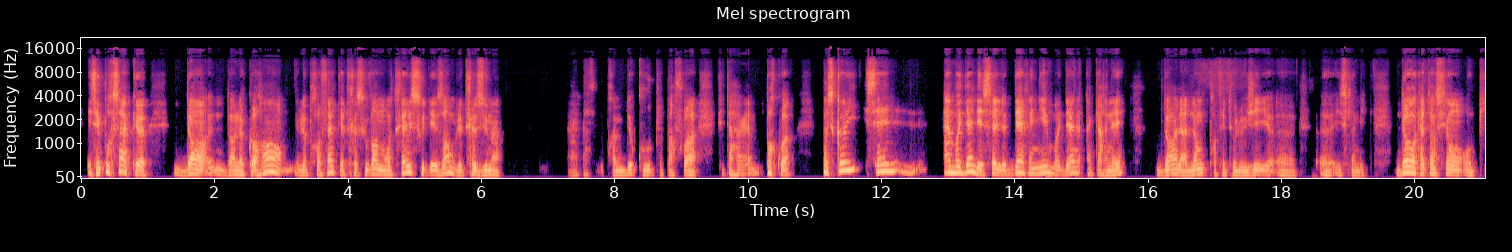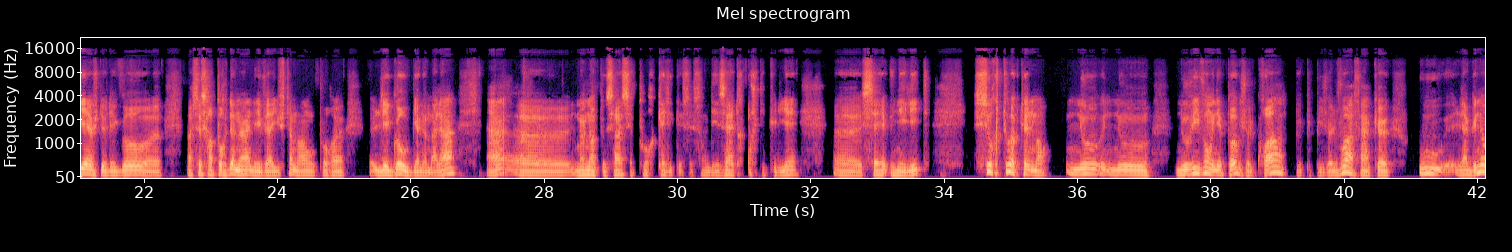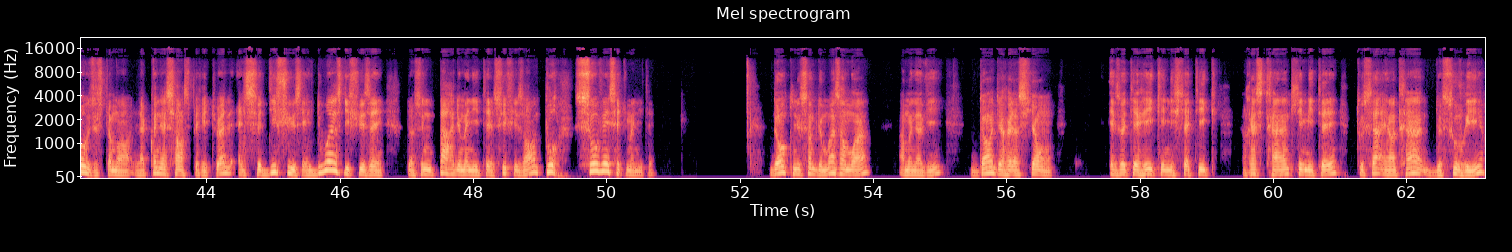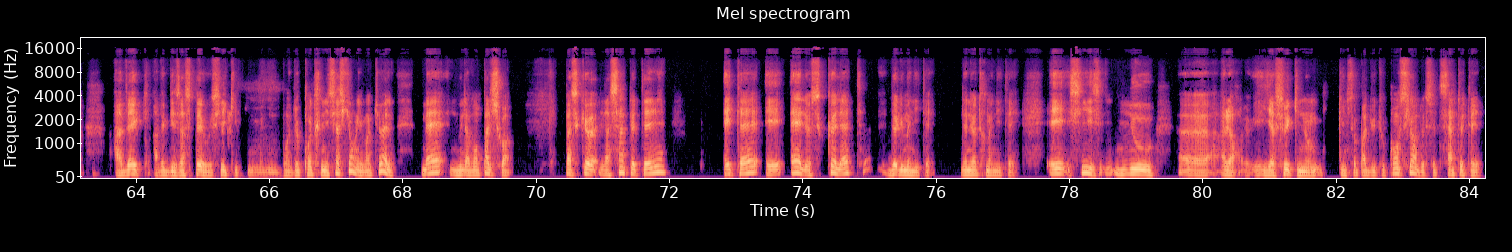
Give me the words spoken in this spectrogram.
Et c'est pour ça que dans, le Coran, le prophète est très souvent montré sous des angles très humains. Hein, problèmes de couple, parfois. Pourquoi? Parce que c'est un modèle et c'est le dernier modèle incarné dans la longue prophétologie euh, islamique. Donc attention au piège de l'ego, euh, bah, ce sera pour demain l'éveil justement, ou pour l'ego ou bien le malin. Hein, non, non, tout ça c'est pour quelques, ce sont des êtres particuliers, c'est une élite. Surtout actuellement, nous, nous, nous vivons une époque, je le crois, puis, puis je le vois, enfin que où la gnose, justement, la connaissance spirituelle, elle se diffuse, elle doit se diffuser dans une part d'humanité suffisante pour sauver cette humanité. Donc, nous sommes de moins en moins, à mon avis, dans des relations ésotériques, initiatiques, restreintes, limitées. Tout ça est en train de s'ouvrir avec, avec des aspects aussi qui, de contre-initiation éventuelle, mais nous n'avons pas le choix parce que la sainteté était et est le squelette de l'humanité, de notre humanité. Et si nous... Euh, alors, il y a ceux qui, ne sont pas du tout conscients de cette sainteté.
